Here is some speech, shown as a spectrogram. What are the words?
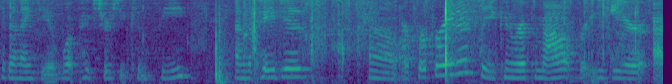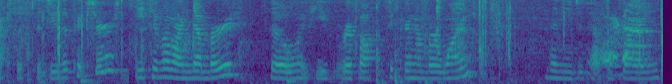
get an idea of what pictures you can see. And the pages uh, are perforated so you can rip them out for easier access to do the pictures. Each of them are numbered, so if you rip off sticker number one, then you just have to find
